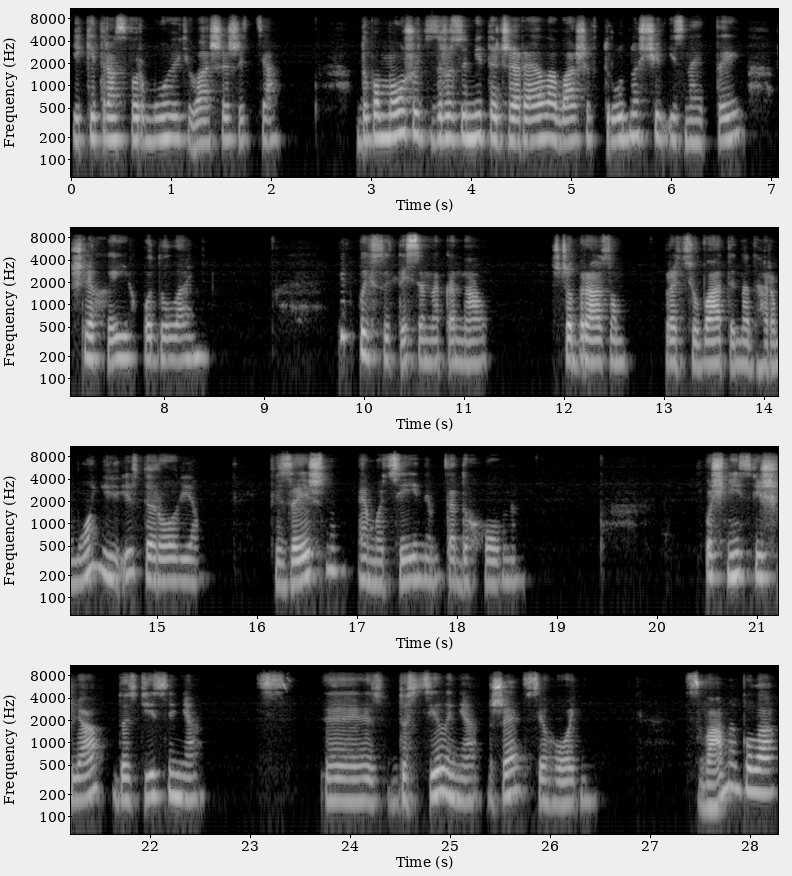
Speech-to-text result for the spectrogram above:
які трансформують ваше життя, допоможуть зрозуміти джерела ваших труднощів і знайти шляхи їх подолання. Підписуйтеся на канал, щоб разом працювати над гармонією і здоров'ям фізичним, емоційним та духовним. Почніть свій шлях до здійснення, е, до зцілення вже сьогодні. З вами була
